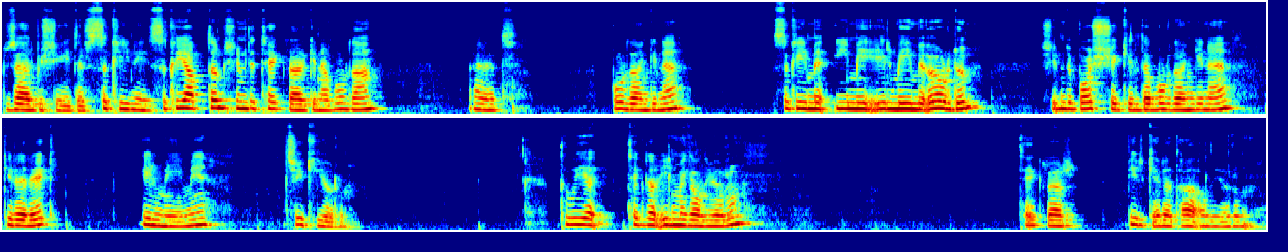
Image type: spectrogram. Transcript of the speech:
güzel bir şeydir. Sık iğneyi sıkı yaptım. Şimdi tekrar yine buradan evet buradan yine sık ilme, ilme, ilmeğimi ördüm. Şimdi boş şekilde buradan yine girerek ilmeğimi çekiyorum. Tıvıya tekrar ilmek alıyorum. Tekrar bir kere daha alıyorum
